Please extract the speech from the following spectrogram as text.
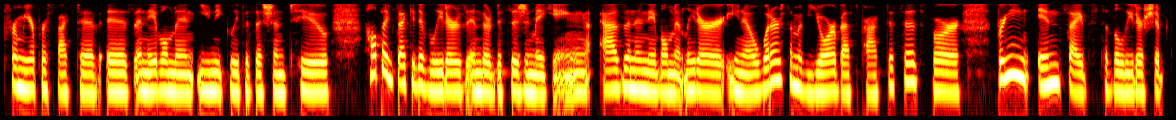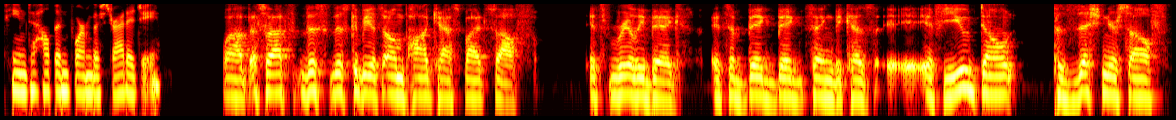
from your perspective is enablement uniquely positioned to help executive leaders in in their decision making. As an enablement leader you know what are some of your best practices for bringing insights to the leadership team to help inform their strategy? Well so that's this this could be its own podcast by itself. It's really big. It's a big big thing because if you don't position yourself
